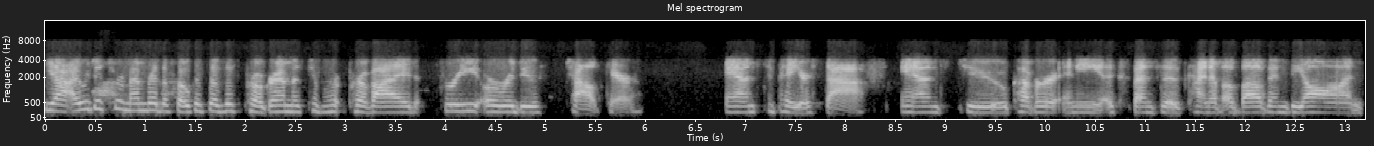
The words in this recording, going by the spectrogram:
Yeah, I would just remember the focus of this program is to pr provide free or reduced childcare and to pay your staff and to cover any expenses kind of above and beyond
